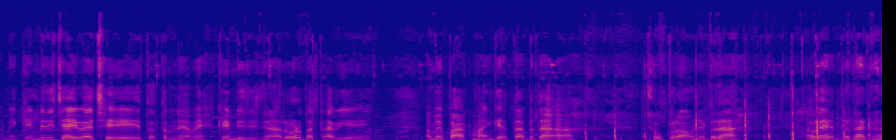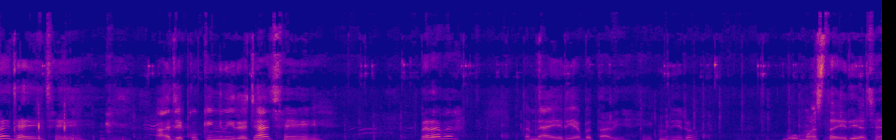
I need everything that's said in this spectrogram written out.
અમે કેમ્બ્રિજ આવ્યા છે, તો તમને અમે કેમ્બ્રિજના રોડ બતાવીએ. અમે પાર્કમાં ગયા હતા બધા છોકરાઓને બધા. હવે બધા ઘરે જાય છે. આજે કુકિંગની રજા છે. બરાબર? તમને આ એરિયા બતાવીએ. એક મિનિટ બહુ મસ્ત એરિયા છે.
